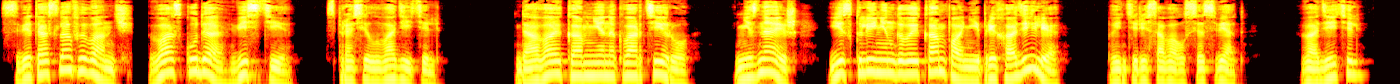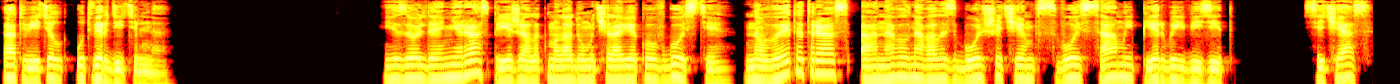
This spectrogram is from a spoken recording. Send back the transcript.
«Святослав Иванович, вас куда везти?» – спросил водитель. «Давай ко мне на квартиру. Не знаешь, из клининговой компании приходили?» – поинтересовался Свят. Водитель ответил утвердительно. Изольда не раз приезжала к молодому человеку в гости, но в этот раз она волновалась больше, чем в свой самый первый визит. Сейчас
